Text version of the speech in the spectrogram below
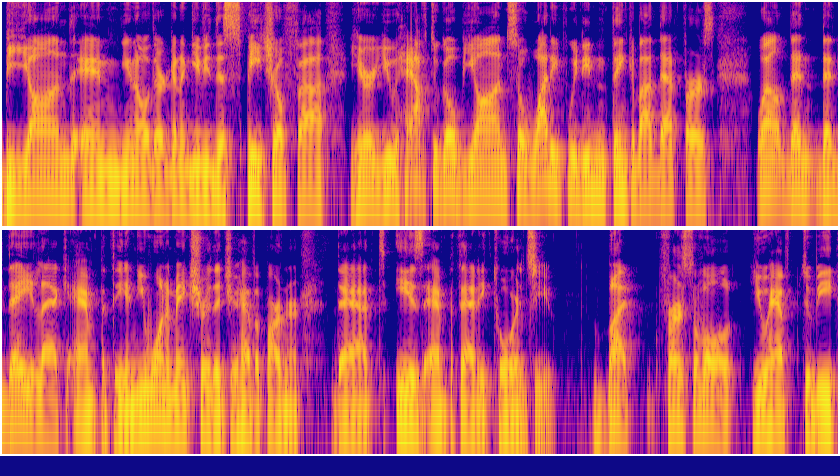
beyond and you know they're going to give you this speech of uh, you're you have to go beyond. So what if we didn't think about that first? Well then then they lack empathy. And you want to make sure that you have a partner that is empathetic towards you but first of all, you have to be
